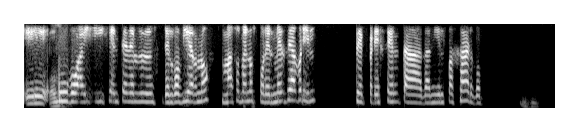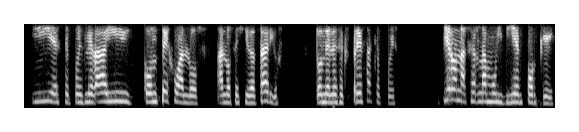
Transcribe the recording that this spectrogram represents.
Eh, hubo ahí gente del, del gobierno, más o menos por el mes de abril, se presenta Daniel Fajardo y este pues le da ahí consejo a los a los ejidatarios donde les expresa que pues supieron hacerla muy bien porque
